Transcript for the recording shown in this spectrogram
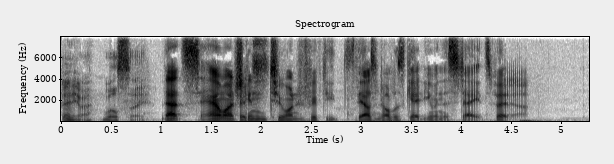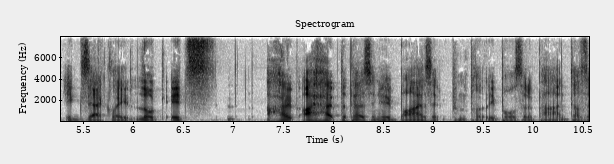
Anyway, we'll see. That's how much can It's- two hundred fifty thousand dollars get you in the states? But Exactly. Look, it's I hope I hope the person who buys it completely pulls it apart and does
